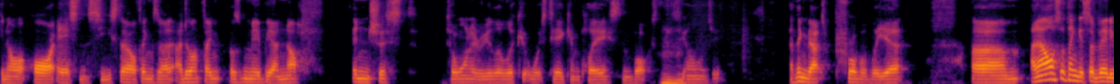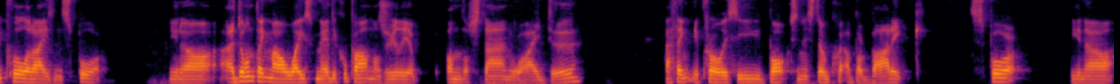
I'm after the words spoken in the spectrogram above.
you know, or SNC style things. I, don't think there's maybe enough interest to want to really look at what's taking place in boxing Mhm. physiology. I think that's probably it. Um, and I also think it's a very polarizing sport. You know, I don't think my wife's medical partners really understand what I do. I think they probably see boxing is still quite a barbaric sport, you know.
